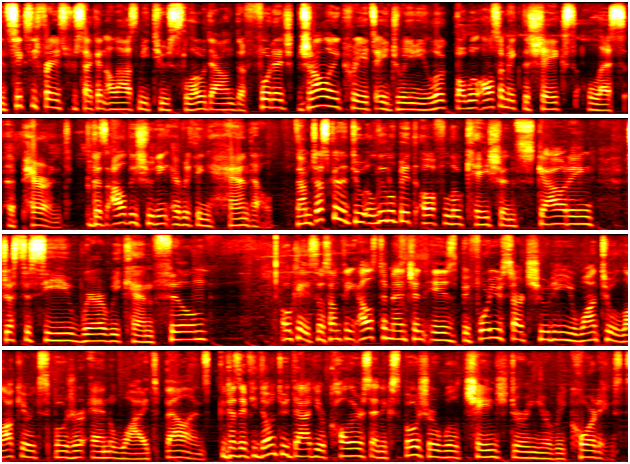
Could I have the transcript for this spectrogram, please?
and 60 frames per second allows me to slow down the footage, which not only creates a dreamy look, but will also make the shakes less apparent because I'll be shooting everything handheld. Now I'm just gonna do a little bit of location scouting just to see where we can film Okay, so something else to mention is before you start shooting, you want to lock your exposure and white balance. Because if you don't do that, your colors and exposure will change during your recordings.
